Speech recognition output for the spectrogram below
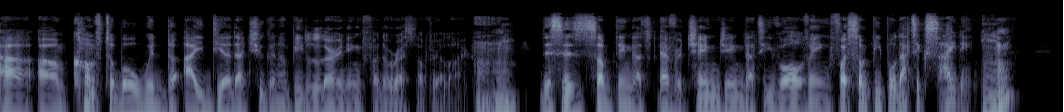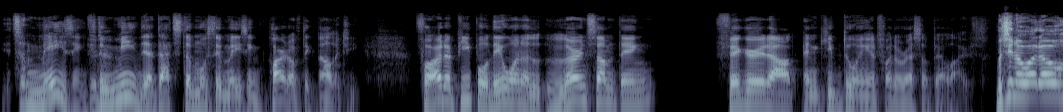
uh, um, comfortable with the idea that you're gonna be learning for the rest of your life. Mhm. This is something that's ever changing, that's evolving. For some people, that's exciting. Mhm. It's amazing. It to is. me, that, that's the most amazing part of technology. For other people, they want to learn something, figure it out, and keep doing it for the rest of their lives. But you know what though?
